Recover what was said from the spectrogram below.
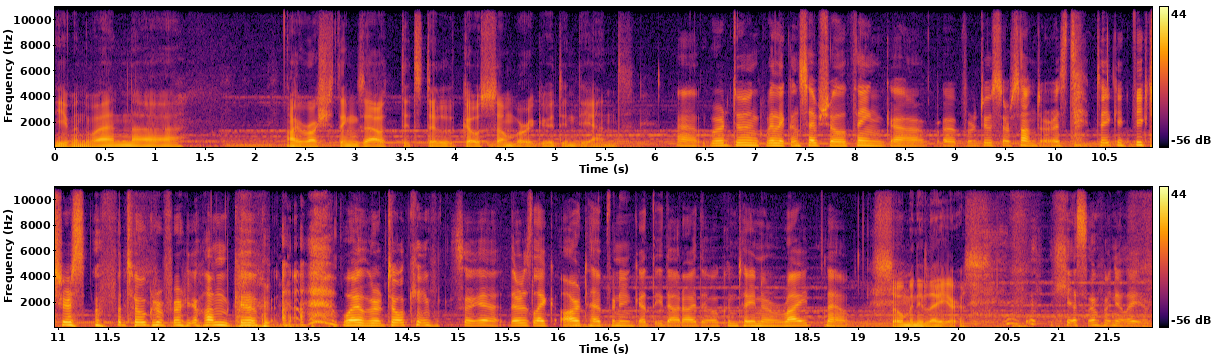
even when uh, I rush things out, it still goes somewhere good in the end. Uh, we're doing really conceptual thing. Uh, uh, producer Sander is taking pictures of photographer Johan Köp while we're talking. So yeah, there's like art happening at Ida Radio container right now. So many layers. yeah, so many layers.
